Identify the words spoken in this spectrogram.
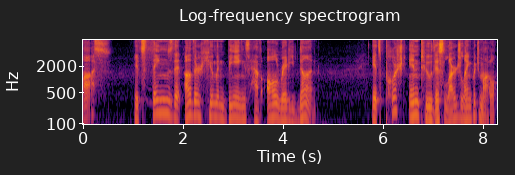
us. It's things that other human beings have already done. It's pushed into this large language model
